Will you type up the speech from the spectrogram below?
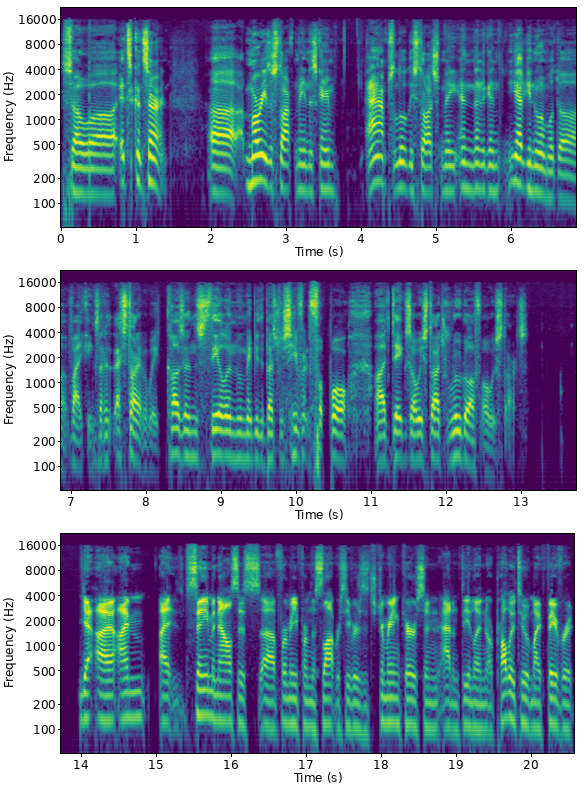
So uh, it's a concern. Uh, Murray is a start for me in this game. Absolutely starts for me. And then again, you have your normal uh, Vikings that, that start every week. Cousins, Thielen, who may be the best receiver in football. Uh, Diggs always starts. Rudolph always starts. Yeah, I, am same analysis uh, for me from the slot receivers. It's Jermaine Kearse and Adam Thielen are probably two of my favorite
